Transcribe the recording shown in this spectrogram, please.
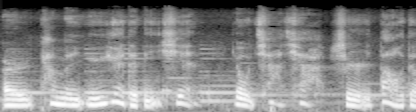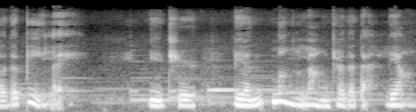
而他们逾越的底线。又恰恰是道德的壁垒，以致连梦浪着的胆量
